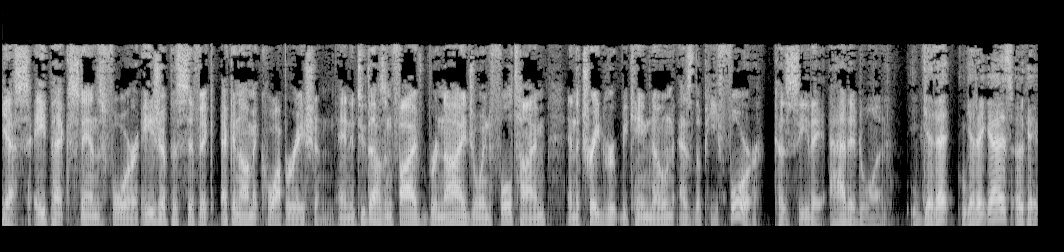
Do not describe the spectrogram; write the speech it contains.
Yes, APEC stands for Asia Pacific Economic Cooperation, and in 2005, Brunei joined full time, and the trade group became known as the P4, cause see, they added one. Get it? Get it, guys? Okay.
